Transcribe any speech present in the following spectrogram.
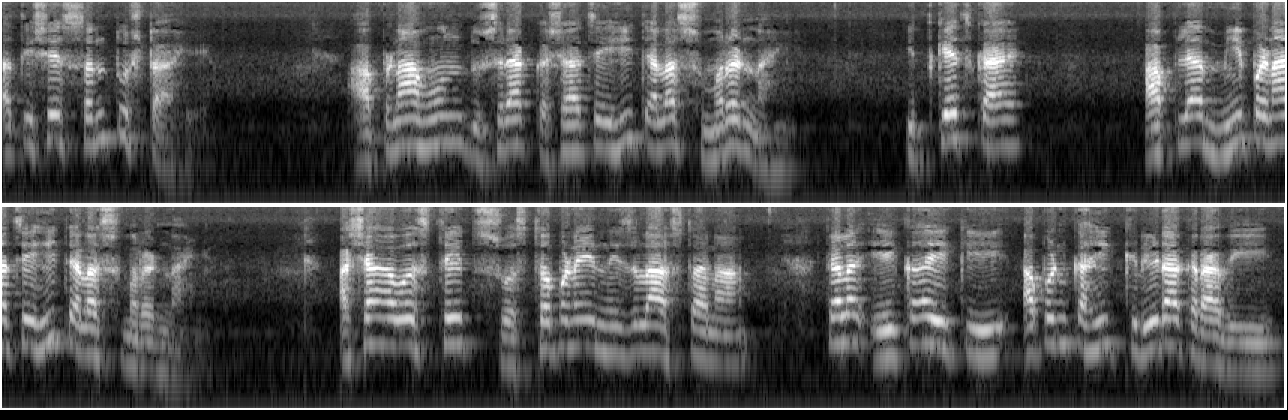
अतिशय संतुष्ट आहे. आपणाहून दुसऱ्या कशाचेही त्याला स्मरण नाही. इतकेच काय? आपल्या मीपणाचेही त्याला स्मरण नाही. अशा अवस्थेत स्वस्थपणे निजला असताना त्याला एकाएकी आपण काही क्रीडा करावी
